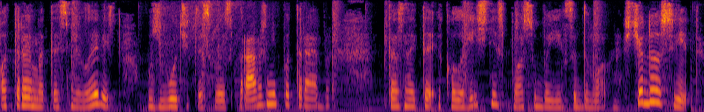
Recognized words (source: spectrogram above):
отримати сміливість, озвучити свої справжні потреби та знайти екологічні способи їх задоволення. Щодо освіти.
